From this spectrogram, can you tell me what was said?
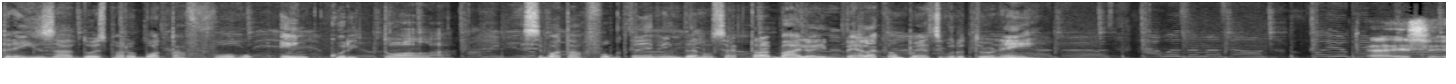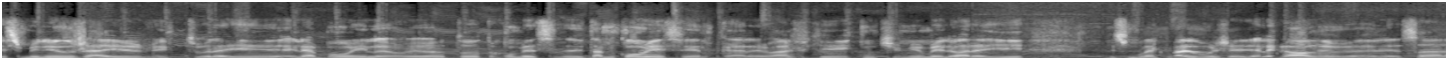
3 a 2 para o Botafogo em Curitola. Esse Botafogo também vem dando um certo trabalho aí. Bela campanha segundo turno, hein? É, esse, esse menino Jair Ventura aí, ele é bom, hein, Léo? Eu tô, tô convencendo, ele tá me convencendo, cara. Eu acho que com um time melhor aí, esse moleque vai longe aí. É legal, né, velho? Essa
